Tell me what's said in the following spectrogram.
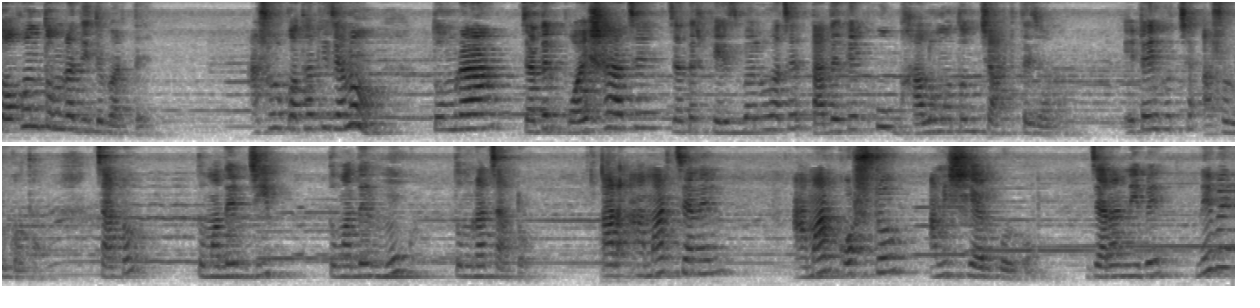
তখন তোমরা দিতে পারতে। আসল কথা কি জানো? তোমরা যাদের পয়সা আছে, যাদের ফেস ভ্যালু আছে, তাদেরকে খুব ভালো মতন চাটতে জানো। এটাই হচ্ছে আসল কথা। চাটো, তোমাদের জিভ তোমাদের মুখ, তোমরা চাটো। আর আমার চ্যানেল, আমার কষ্ট আমি শেয়ার করব। যারা নেবে নেবে।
